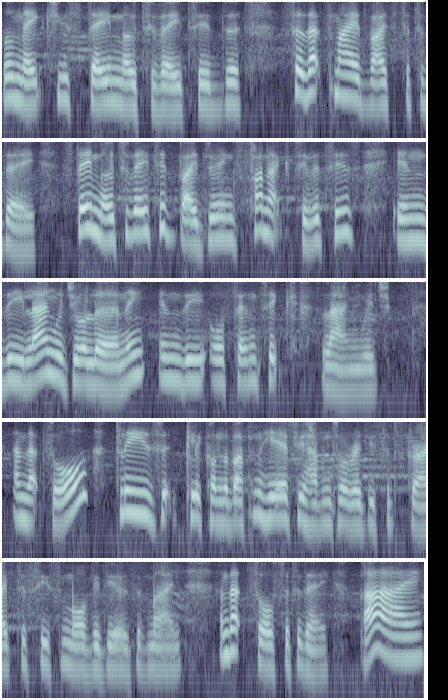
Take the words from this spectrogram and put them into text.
will make you stay motivated. So that's my advice for today. Stay motivated by doing fun activities in the language you're learning, in the authentic language. And that's all. Please click on the button here if you haven't already subscribed to see some more videos of mine. And that's all for today. Bye!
